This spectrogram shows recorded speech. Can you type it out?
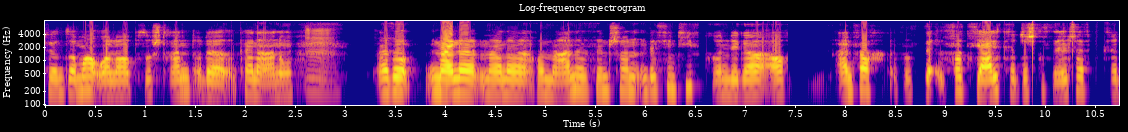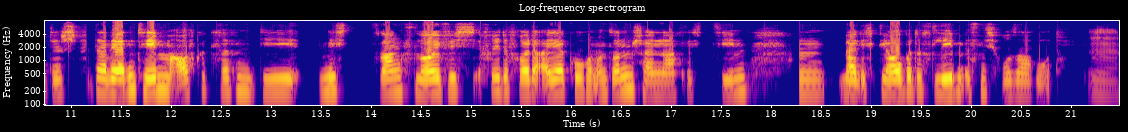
für einen Sommerurlaub, so Strand oder keine Ahnung. Mm. Also meine, meine Romane sind schon ein bisschen tiefgründiger, auch einfach sozialkritisch, gesellschaftskritisch. Da werden Themen aufgegriffen, die nicht zwangsläufig Friede, Freude, Eierkuchen und Sonnenschein nach sich ziehen, ähm, weil ich glaube, das Leben ist nicht rosarot. Mm.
